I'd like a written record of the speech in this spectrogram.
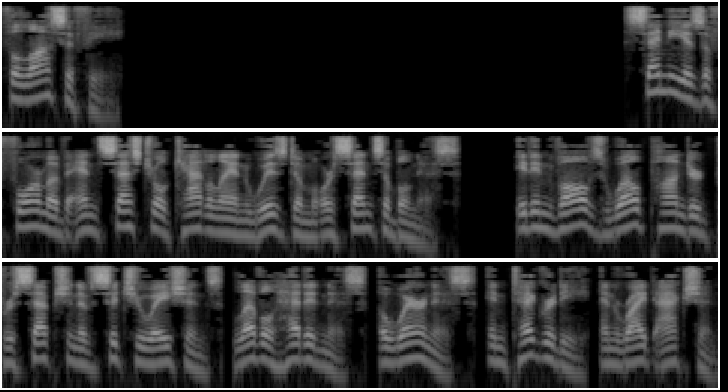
Philosophy. Seny is a form of ancestral Catalan wisdom or sensibleness. It involves well-pondered perception of situations, level-headedness, awareness, integrity, and right action.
